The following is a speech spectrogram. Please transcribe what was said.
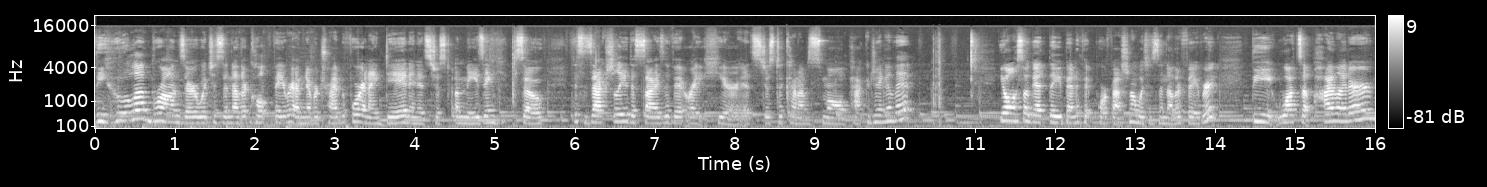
the Hoola Bronzer, which is another cult favorite I've never tried before and I did and it's just amazing. So this is actually the size of it right here. It's just a kind of small packaging of it. You also get the Benefit POREfessional, which is another favorite. The Watt's Up highlighter,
